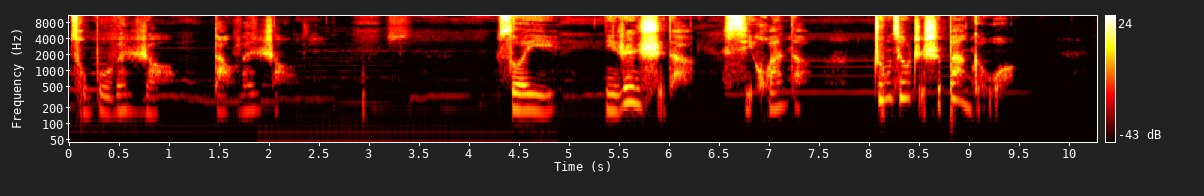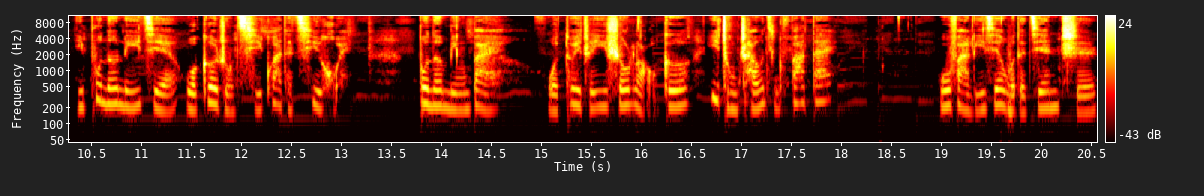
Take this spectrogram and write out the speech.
从不温柔到温柔。所以，你认识的、喜欢的，终究只是半个我。你不能理解我各种奇怪的忌讳。不能明白，我对着一首老歌、一种场景发呆，无法理解我的坚持、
